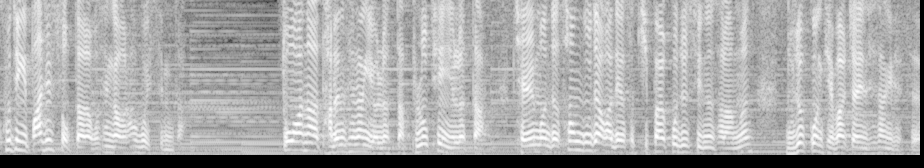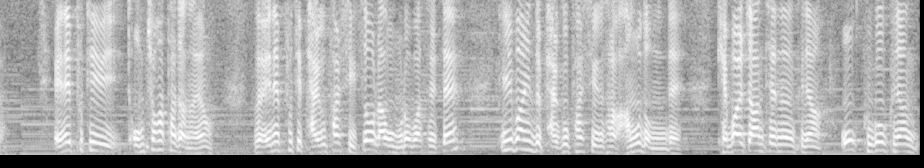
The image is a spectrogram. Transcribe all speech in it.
코딩이 빠질 수 없다라고 생각을 하고 있습니다. 또 하나 다른 세상이 열렸다. 블록체인이 열렸다. 제일 먼저 선구자가 되어서 깃발 꽂을 수 있는 사람은 무조건 개발자인 세상이 됐어요. NFT 엄청 핫하잖아요. 그래서 NFT 발급할 수 있어? 라고 물어봤을 때 일반인들 발급할 수 있는 사람 아무도 없는데 개발자한테는 그냥 어 그거 그냥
